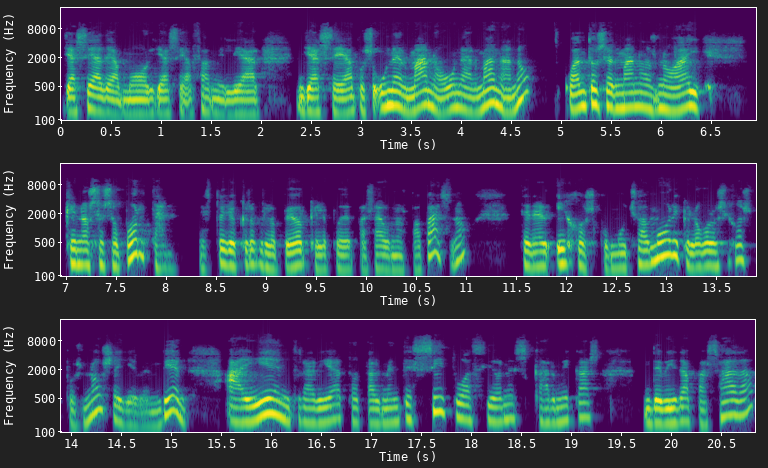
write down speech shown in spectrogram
ya sea de amor, ya sea familiar, ya sea pues un hermano o una hermana, ¿no? ¿Cuántos hermanos no hay que no se soportan? Esto yo creo que es lo peor que le puede pasar a unos papás, ¿no? Tener hijos con mucho amor y que luego los hijos pues no se lleven bien. Ahí entraría totalmente situaciones kármicas de vida pasada,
